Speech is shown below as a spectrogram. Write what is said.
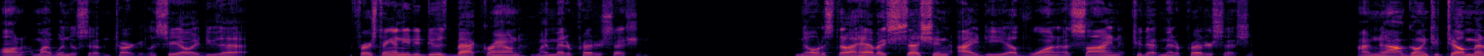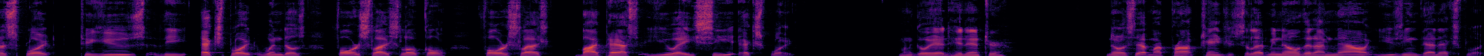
on my Windows 7 target. Let's see how I do that. The first thing I need to do is background my MetaPredator session. Notice that I have a session ID of 1 assigned to that MetaPredator session. I'm now going to tell Metasploit to use the exploit windows forward slash local forward slash bypass UAC exploit. I'm going to go ahead and hit enter. Notice that my prompt changes to let me know that I'm now using that exploit.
